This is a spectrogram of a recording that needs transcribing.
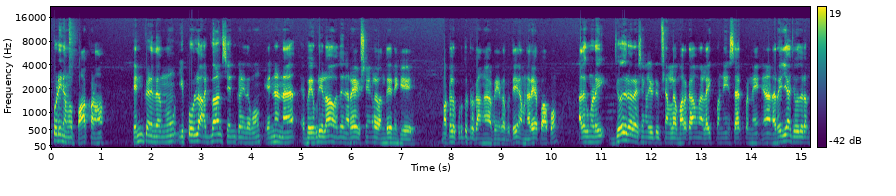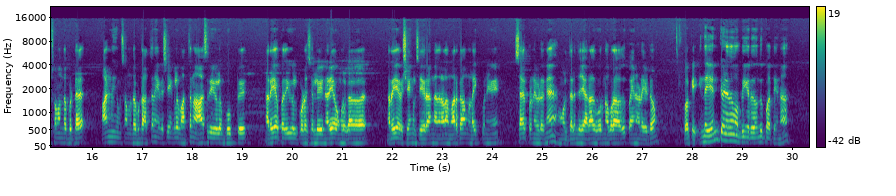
எப்படி நம்ம பார்க்கணும் எண் கணிதமும் இப்போ உள்ள அட்வான்ஸ் எண்கணிதமும் என்னென்ன இப்போ எப்படியெல்லாம் வந்து நிறைய விஷயங்களை வந்து இன்றைக்கி மக்களுக்கு கொடுத்துட்ருக்காங்க அப்படிங்கிறத பற்றி நம்ம நிறையா பார்ப்போம். அதுக்கு முன்னாடி ஜோதிட ரகசியங்கள் யூடியூப் சேனலை மறக்காமல் லைக் பண்ணி ஷேர் பண்ணி ஏன்னா நிறையா ஜோதிடம் சம்மந்தப்பட்ட ஆன்மீகம் சம்மந்தப்பட்ட அத்தனை விஷயங்களும் அத்தனை ஆசிரியர்களும் கூப்பிட்டு நிறையா பதிவுகள் போட சொல்லி நிறையா உங்களுக்காக நிறையா விஷயங்கள் செய்கிறாங்க அதனால் மறக்காமல் லைக் பண்ணி ஷேர் பண்ணி விடுங்க. உங்களுக்கு தெரிஞ்ச யாராவது ஒரு நபராவது பயனடையட்டும். ஓகே இந்த எண் கணிதம் அப்படிங்கிறது வந்து பார்த்திங்கன்னா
